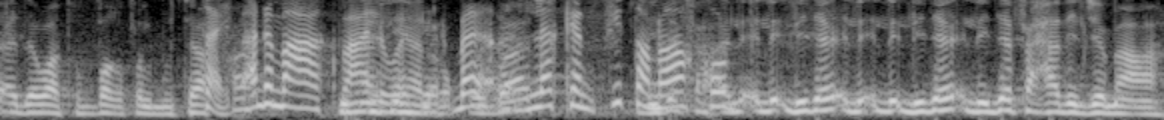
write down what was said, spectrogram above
أدوات الضغط المتاحة. طيب أنا معك معالي الوزير لكن في تناقض لدفع, لدفع هذه الجماعة.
